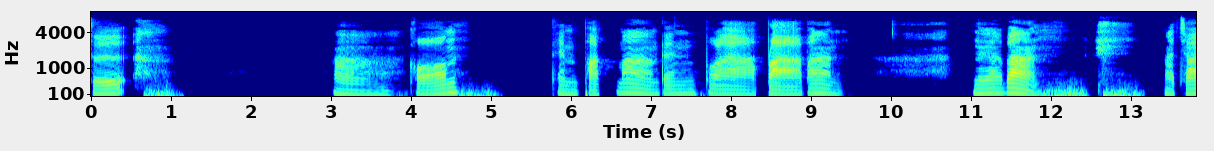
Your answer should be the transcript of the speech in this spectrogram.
ซื้ออของ เป็นผักบ้านเป็นปลาปลาบ้าน เนื้อบ้าน มาใช้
